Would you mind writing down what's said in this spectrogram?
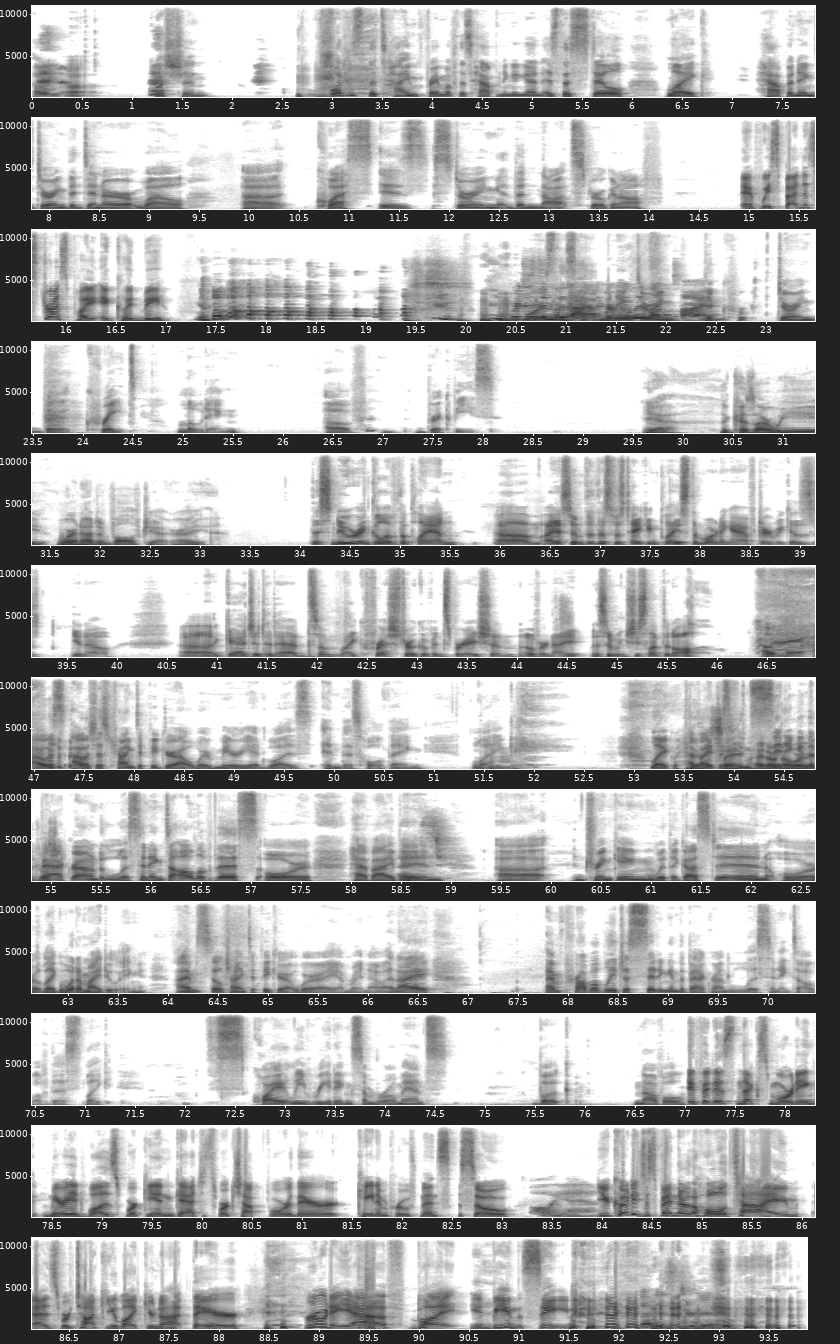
um, uh, question: What is the time frame of this happening again? Is this still like happening during the dinner while uh, Quest is stirring the not stroganoff? If we spend a stress point, it could be. We're just or in the this back in a happening really during long time. the cr- during the crate loading of brickbees? Yeah, because are we? We're not involved yet, right? this new wrinkle of the plan. Um, I assumed that this was taking place the morning after because you know, uh, Gadget had had some like fresh stroke of inspiration overnight, assuming she slept at all. Okay, I was I was just trying to figure out where Myriad was in this whole thing. Like like have Yeah, I just same. been I sitting in the background listening to all of this or have I been uh drinking with Augustine, or like what am I doing? I'm still trying to figure out where I am right now. And I am probably just sitting in the background listening to all of this like s- quietly reading some romance book novel. If it is next morning, Myriad was working in Gadget's workshop for their cane improvements. So oh yeah. you could have just been there the whole time as we're talking like you're not there. Rude AF, but you'd be in the scene. That is true.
